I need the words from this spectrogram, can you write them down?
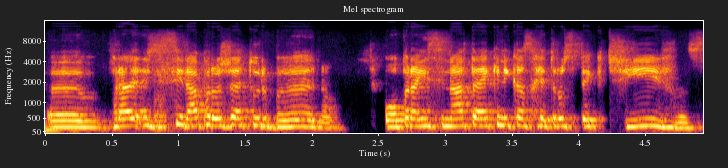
uh, para ensinar projeto urbano. Ou para ensinar técnicas retrospectivas,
